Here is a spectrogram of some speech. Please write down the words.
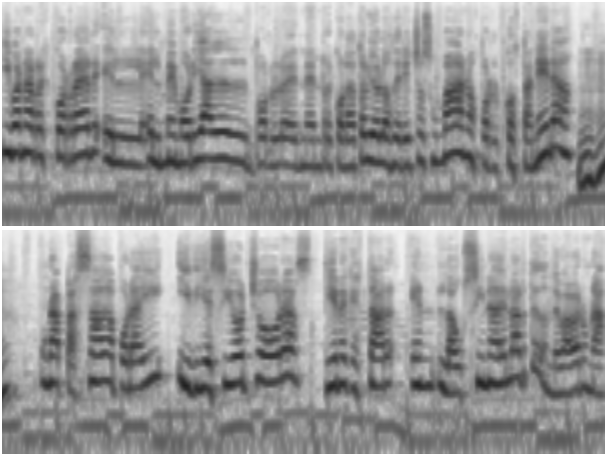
y van a recorrer el, el memorial por, en el recordatorio de los derechos humanos por Costanera. Una pasada por ahí y 18 horas tiene que estar en la usina del arte donde va a haber una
